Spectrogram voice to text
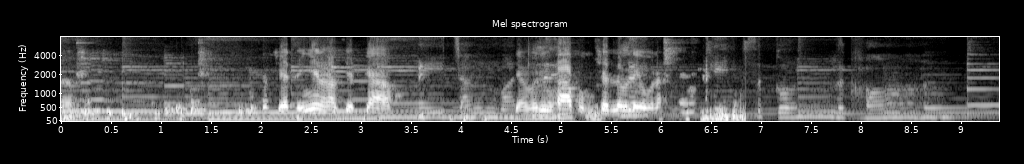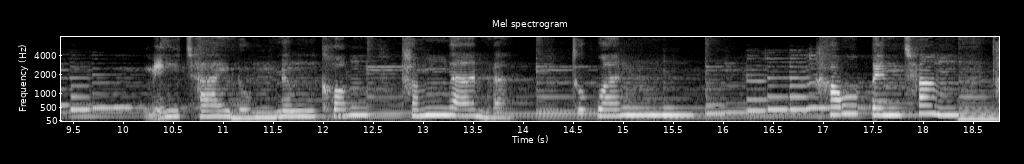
ครับก็เช็ดอย่างเงี้ยนะครับเช็ดกาวในจังหวัดเดี๋ยวมาดูภาพผมเช็ดเร็วๆนะที่สกลนครมีชายหนุ่มหนึ่งคนทำงานหนักทุกวัน เขาเป็นช่างท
